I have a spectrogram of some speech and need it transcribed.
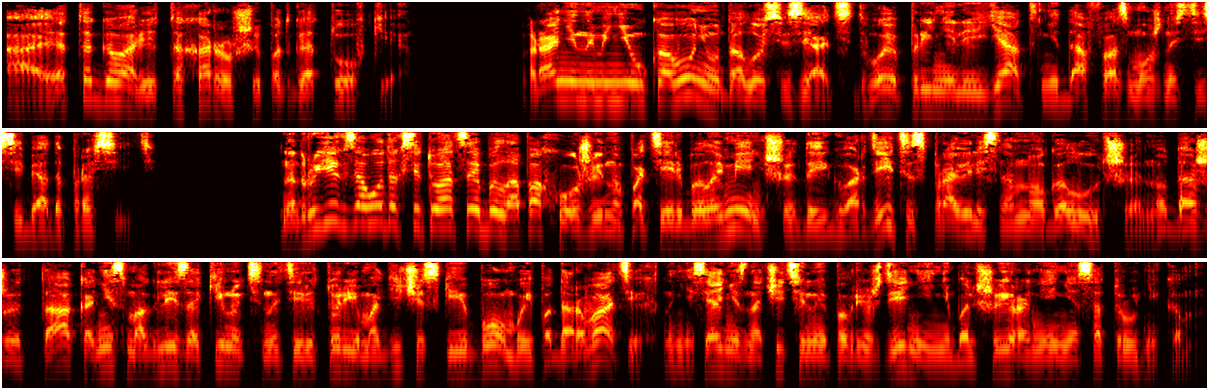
а это говорит о хорошей подготовке. Ранеными ни у кого не удалось взять, двое приняли яд, не дав возможности себя допросить. На других заводах ситуация была похожей, но потерь было меньше, да и гвардейцы справились намного лучше. Но даже так они смогли закинуть на территории магические бомбы и подорвать их, нанеся незначительные повреждения и небольшие ранения сотрудникам.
